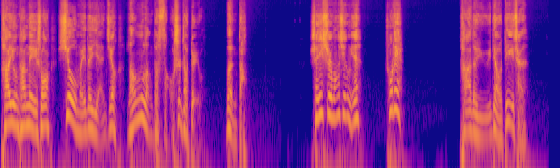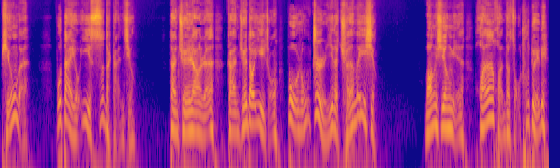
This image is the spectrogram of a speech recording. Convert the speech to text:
他用他那双秀美的眼睛冷冷地扫视着队伍，问道：“谁是王兴民？出列。”他的语调低沉、平稳，不带有一丝的感情，但却让人感觉到一种不容置疑的权威性。王兴敏缓缓地走出队列，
